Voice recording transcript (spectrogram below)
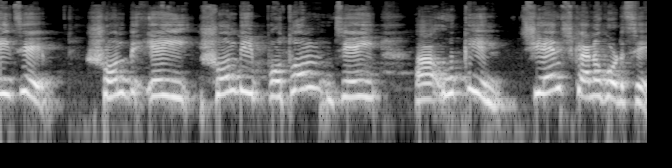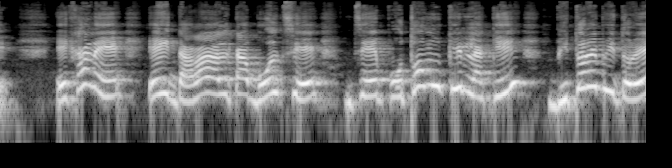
এই যে সন্দীপ এই সন্দীপ প্রথম যেই উকিল চেঞ্জ কেন করেছে? এখানে এই দালালটা বলছে যে প্রথম উকিল নাকি ভিতরে ভিতরে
